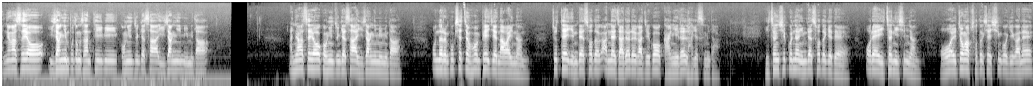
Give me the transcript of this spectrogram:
안녕하세요. 이장님 부동산 TV 공인중개사 이장님입니다. 안녕하세요. 공인중개사 이장님입니다. 오늘은 국세청 홈페이지에 나와 있는 주택 임대소득 안내 자료를 가지고 강의를 하겠습니다. 2019년 임대소득에 대해 올해 2020년 5월 종합소득세 신고 기간에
